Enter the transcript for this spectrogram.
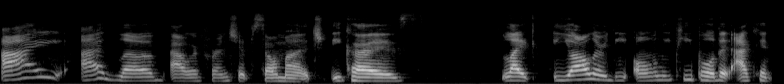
I I love our friendship so much because like y'all are the only people that I could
